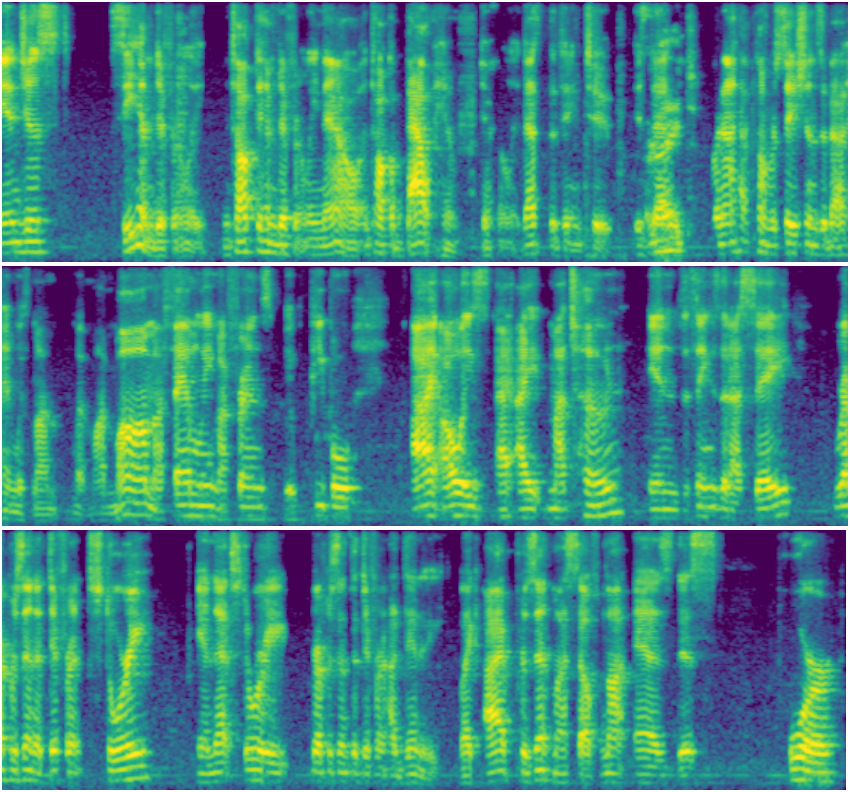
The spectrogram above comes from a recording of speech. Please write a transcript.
and just see him differently and talk to him differently now and talk about him differently that's the thing too is that Right. when I have conversations about him with my with my mom, my family, my friends, people, I always I, I my tone and the things that I say represent a different story, and that story represents a different identity. Like I present myself not as this poor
